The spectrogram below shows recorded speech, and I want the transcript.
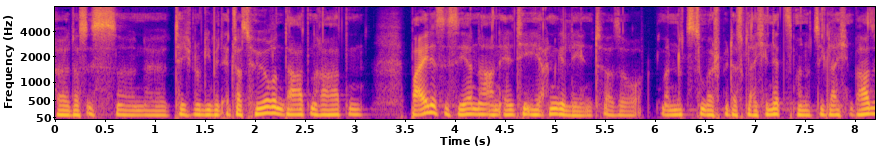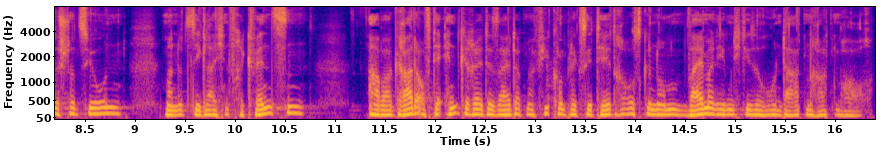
Äh, das ist äh, eine Technologie mit etwas höheren Datenraten. Beides ist sehr nah an LTE angelehnt. Also man nutzt zum Beispiel das gleiche Netz, man nutzt die gleichen Basisstationen, man nutzt die gleichen Frequenzen. Aber gerade auf der Endgeräteseite hat man viel Komplexität rausgenommen, weil man eben nicht diese hohen Datenraten braucht.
